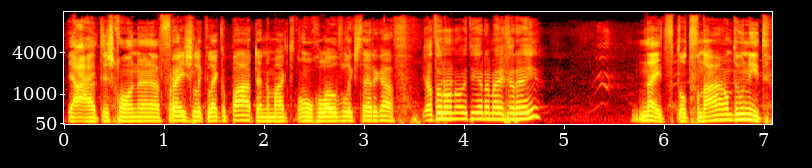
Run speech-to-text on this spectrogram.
Ja, het is gewoon een vreselijk lekker paard en dan maakt het ongelooflijk sterk af. Je had er nog nooit eerder mee gereden? Nee, tot vandaag aan toe niet.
